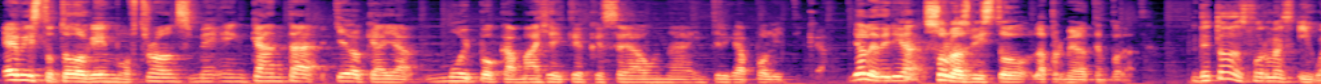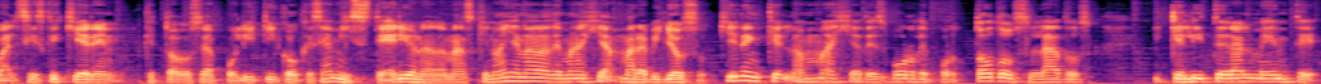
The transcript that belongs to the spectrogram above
He visto todo Game of Thrones, me encanta, quiero que haya muy poca magia y que, que sea una intriga política. Yo le diría, solo has visto la primera temporada. De todas formas, igual, si es que quieren que todo sea político, que sea misterio nada más, que no haya nada de magia, maravilloso. Quieren que la magia desborde por todos lados y que literalmente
